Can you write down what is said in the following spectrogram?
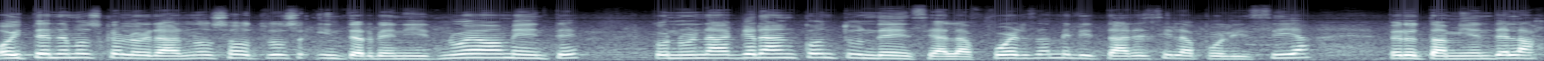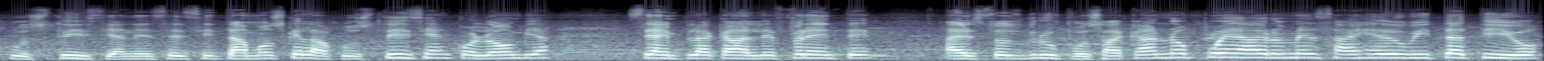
Hoy tenemos que lograr nosotros intervenir nuevamente con una gran contundencia las fuerzas militares y la policía, pero también de la justicia. Necesitamos que la justicia en Colombia sea implacable frente a estos grupos. Acá no puede haber un mensaje dubitativo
